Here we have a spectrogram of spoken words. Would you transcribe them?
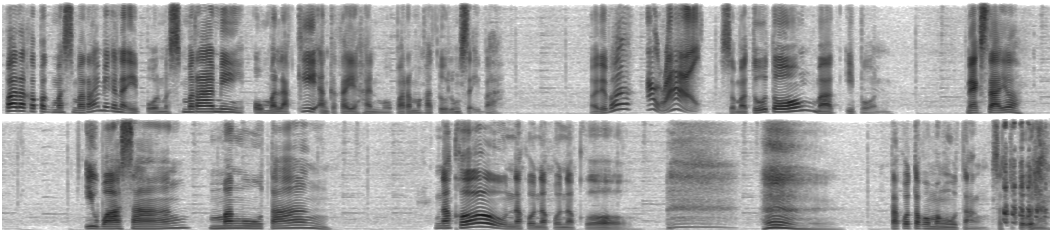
Para kapag mas marami ka naipon, mas marami o malaki ang kakayahan mo para makatulong sa iba. O, di ba? Alright. So, matutong mag-ipon. Next tayo. Iwasang mangutang. Nako, nako, nako, nako. Takot ako mangutang, sa totoo lang.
